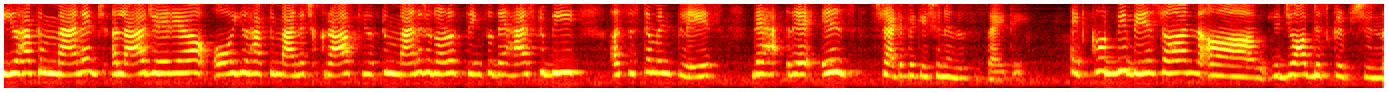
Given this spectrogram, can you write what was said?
you have to manage a large area or you have to manage craft you have to manage a lot of things. So there has to be a system in place. There there is stratification in the society. It could be based on um, your job description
